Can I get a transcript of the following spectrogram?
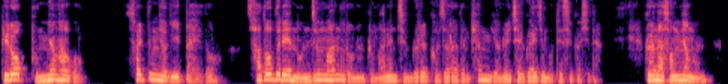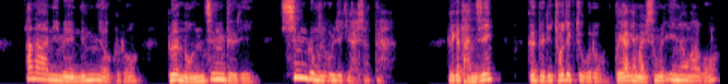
비록 분명하고 설득력이 있다 해도 사도들의 논증만으로는 그 많은 증거를 거절하던 편견을 제거하지 못했을 것이다. 그러나 성령은 하나님의 능력으로 그 논증들이 심금을 울리게 하셨다. 그러니까 단지 그들이 조직적으로 구약의 말씀을 인용하고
